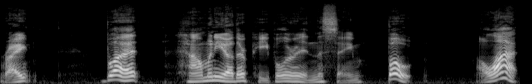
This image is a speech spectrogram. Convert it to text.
right? But how many other people are in the same boat? A lot.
